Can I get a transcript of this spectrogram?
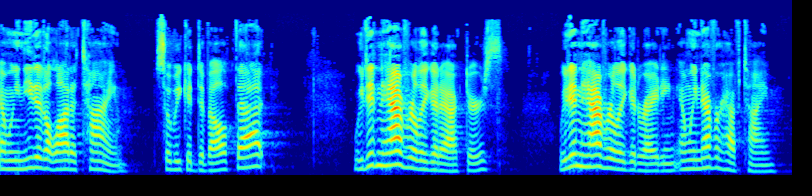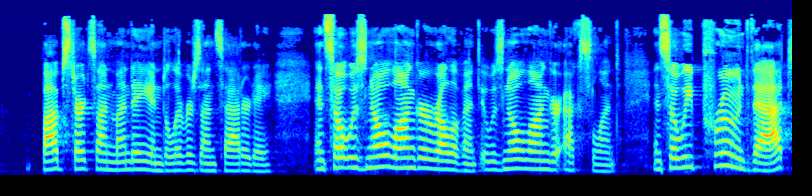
and we needed a lot of time so we could develop that. We didn't have really good actors. We didn't have really good writing, and we never have time. Bob starts on Monday and delivers on Saturday. And so it was no longer relevant. It was no longer excellent. And so we pruned that.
